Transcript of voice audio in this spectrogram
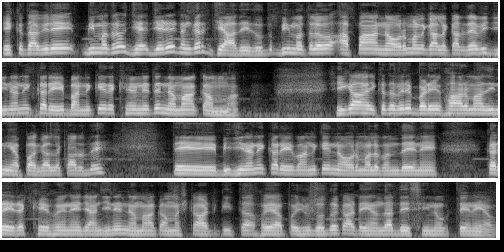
ਇੱਕ ਤਾਂ ਵੀਰੇ ਵੀ ਮਤਲਬ ਜ- ਜਿਹੜੇ ਡੰਗਰ ਜ਼ਿਆਦੇ ਦੁੱਧ, ਵੀ ਮਤਲਬ ਆਪਾਂ ਨਾਰਮਲ ਗੱਲ ਕਰਦੇ ਆ ਵੀ ਜਿਨ੍ਹਾਂ ਨੇ ਘਰੇ ਬੰਨ ਕੇ ਰੱਖੇ ਹੋਏ ਨੇ ਤੇ ਨਵਾਂ ਕੰਮ ਆ। ਠੀਕ ਆ, ਇੱਕ ਤਾਂ ਵੀਰੇ ਬੜੇ ਫਾਰਮਾਂ ਦੀ ਨਹੀਂ ਆਪਾਂ ਗੱਲ ਕਰਦੇ। ਤੇ ਵੀ ਜਿਨ੍ਹਾਂ ਨੇ ਘਰੇ ਬੰਨ ਕੇ ਨਾਰਮਲ ਬੰਦੇ ਨੇ ਘਰੇ ਰੱਖੇ ਹੋਏ ਨੇ ਜਾਂ ਜਿਹਨੇ ਨਵਾਂ ਕੰਮ ਸਟਾਰਟ ਕੀਤਾ ਹੋਇਆ, ਪਸ਼ੂ ਦੁੱਧ ਘਟ ਜਾਂਦਾ, ਦੇਸੀ ਨੁਕਤੇ ਨੇ ਆ,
